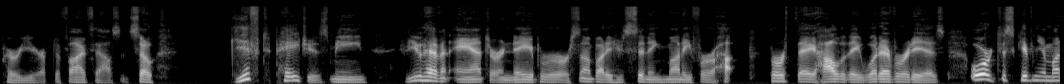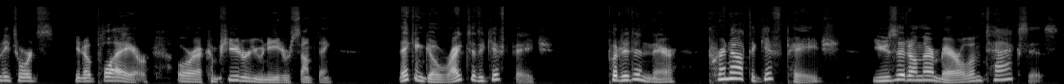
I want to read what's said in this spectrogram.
per year, up to 5000 So gift pages mean if you have an aunt or a neighbor or somebody who's sending money for a ho- birthday, holiday, whatever it is, or just giving you money towards, you know, play or or a computer you need or something, they can go right to the gift page, put it in there, print out the gift page, use it on their Maryland taxes.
